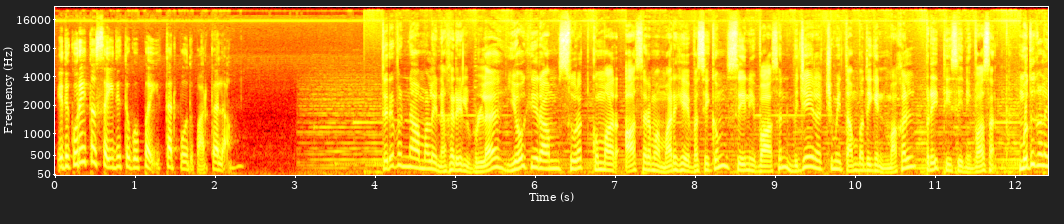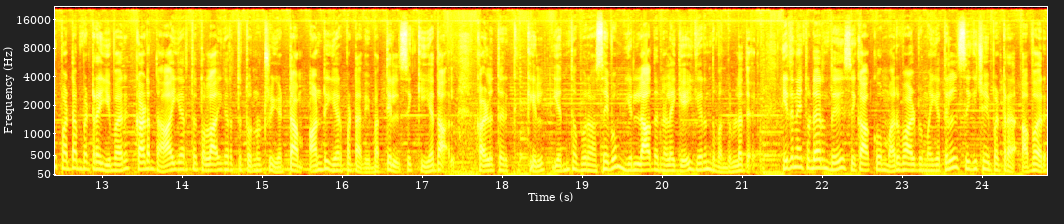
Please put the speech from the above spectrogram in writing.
இது குறித்த செய்தி தொகுப்பை தற்போது பார்க்கலாம். திருவண்ணாமலை நகரில் உள்ள யோகிராம் சுரத்குமார் ஆசிரமம் அருகே வசிக்கும் சீனிவாசன் விஜயலட்சுமி தம்பதியின் மகள் பிரீத்தி சீனிவாசன். முதுகலை பட்டம் பெற்ற இவர் கடந்த ஆயிரத்து தொள்ளாயிரத்து தொன்னூற்றி எட்டாம் ஆண்டு ஏற்பட்ட விபத்தில் சிக்கியதால் கழுத்திற்கு கீழ் எந்த ஒரு அசைவும் இல்லாத நிலையே இருந்து வந்துள்ளது. இதனைத் தொடர்ந்து சிகாகோ மறுவாழ்வு மையத்தில் சிகிச்சை பெற்ற அவர்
